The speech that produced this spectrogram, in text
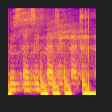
There's active, active, active.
